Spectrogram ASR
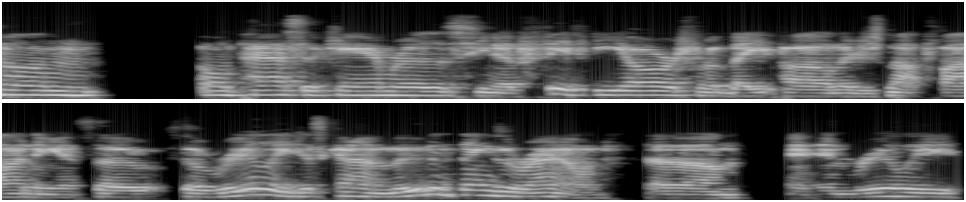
come on passive cameras, you know, 50 yards from a bait pile and they're just not finding it. So, so really just kind of moving things around um, and, and, really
